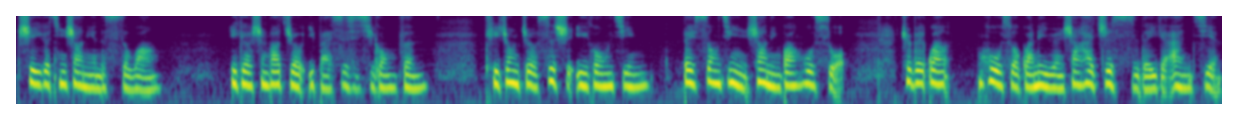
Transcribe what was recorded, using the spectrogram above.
是一个青少年的死亡，一个身高只有一百四十七公分、体重只有四十一公斤，被送进少年关护所，却被关护所管理员伤害致死的一个案件。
